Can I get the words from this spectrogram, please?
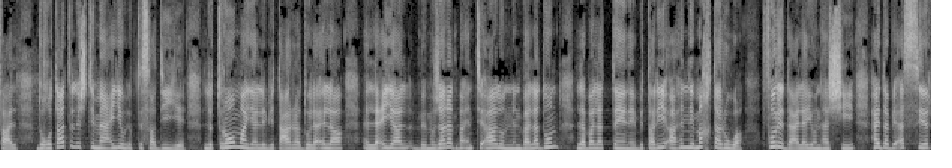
فالضغوطات الاجتماعية والاقتصادية. التروما يلي بيتعرضوا لها العيال بمجرد ما انتقالهم من بلدهم لبلد ثاني بطريقة هن ما اختاروها فرض عليهم هالشيء هيدا بيأثر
